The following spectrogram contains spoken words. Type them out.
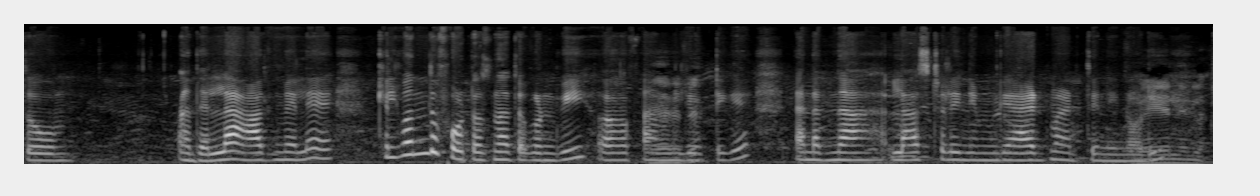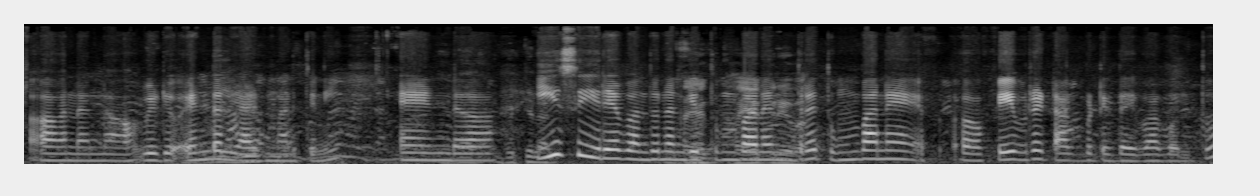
ಸೊ ಅದೆಲ್ಲ ಆದಮೇಲೆ ಕೆಲವೊಂದು ಫೋಟೋಸ್ನ ತಗೊಂಡ್ವಿ ಫ್ಯಾಮಿಲಿ ಒಟ್ಟಿಗೆ. ನಾನು ಅದನ್ನ ಲಾಸ್ಟಲ್ಲಿ ನಿಮಗೆ ಆ್ಯಡ್ ಮಾಡ್ತೀನಿ ನೋಡಿ. ನನ್ನ ವಿಡಿಯೋ ಎಂಡಲ್ಲಿ ಆ್ಯಡ್ ಮಾಡ್ತೀನಿ. ಆ್ಯಂಡ್ ಈ ಸೀರೆ ಬಂದು ನನಗೆ ತುಂಬಾ ಅಂದರೆ ತುಂಬಾ ಫೇವ್ರೆಟ್ ಆಗಿಬಿಟ್ಟಿದೆ ಇವಾಗಂತೂ.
